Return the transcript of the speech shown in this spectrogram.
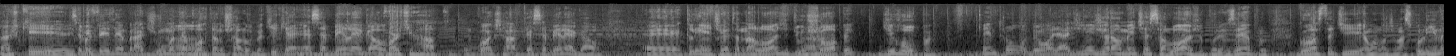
Acho que. Você me fez lembrar de uma, até Ah. cortando o chalupa aqui, que é- essa é bem legal. Corte rápido. Um corte rápido, que essa é bem legal. É, cliente entra na loja de um Ah. shopping de roupa. Entrou, deu uma olhadinha. Geralmente essa loja, por exemplo, gosta de. É uma loja masculina,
